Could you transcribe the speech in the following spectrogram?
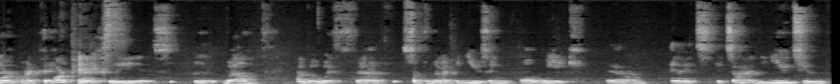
Uh, Or- my pick or picks. actually is, is well, I'll go with uh, something that I've been using all week, um, and it's it's on YouTube.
